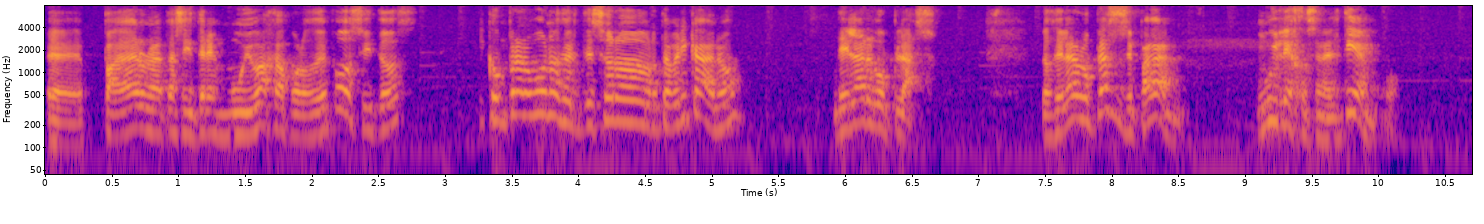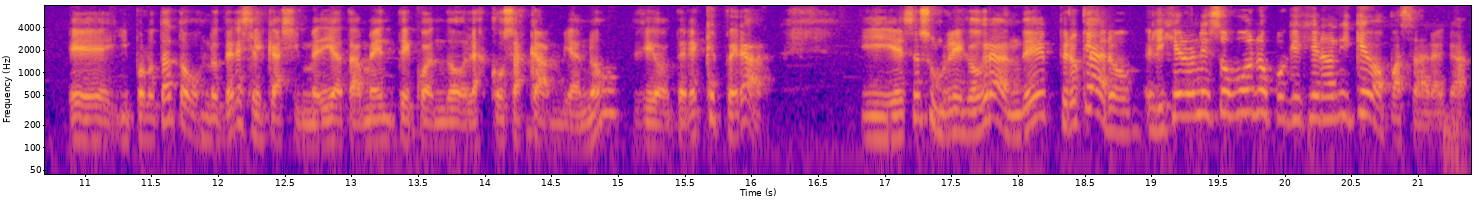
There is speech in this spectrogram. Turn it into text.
eh, pagar una tasa de interés muy baja por los depósitos y comprar bonos del Tesoro norteamericano de largo plazo los de largo plazo se pagan muy lejos en el tiempo. Eh, y por lo tanto vos no tenés el cash inmediatamente cuando las cosas cambian, ¿no? Digo, tenés que esperar. Y ese es un riesgo grande, pero claro, eligieron esos bonos porque dijeron, ¿y qué va a pasar acá?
